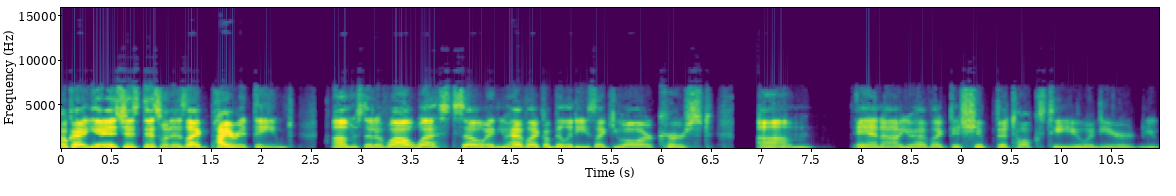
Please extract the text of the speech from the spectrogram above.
Okay, yeah, it's just this one is like pirate themed, um, instead of Wild West. So, and you have like abilities like you are cursed, um, and uh, you have like this ship that talks to you, and you're you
